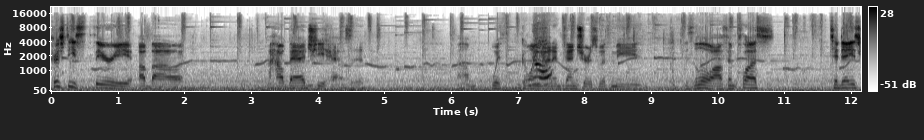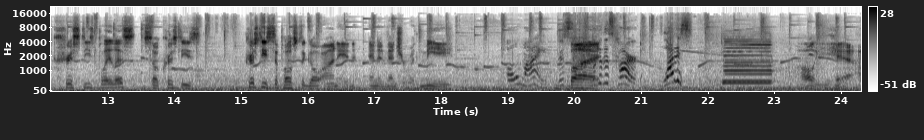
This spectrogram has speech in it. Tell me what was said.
Christy's theory about how bad she has it um, with going No. on adventures with me is a little off. And plus, today's Christy's playlist. So Christy's Christy's supposed to go on an, an adventure with me. Oh my! This But- look at this car. What is Oh yeah.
